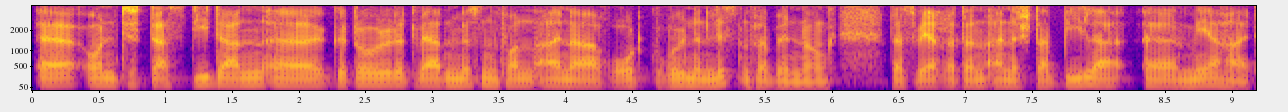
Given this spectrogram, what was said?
äh, und dass die dann äh, geduldet werden müssen von einer rot-grünen Listenverbindung. Das wäre dann eine stabile äh, Mehrheit.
